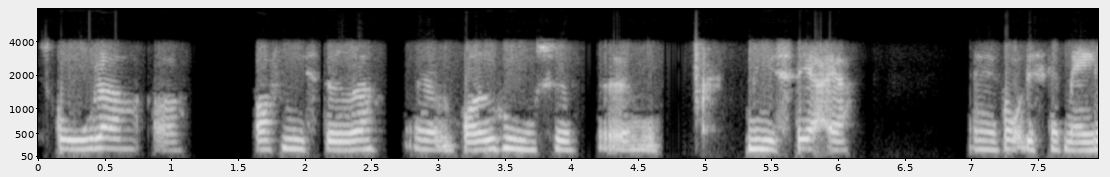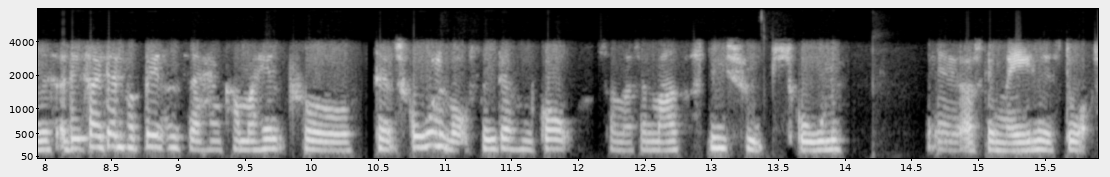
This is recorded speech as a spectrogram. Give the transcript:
skoler og offentlige steder, øh, rådhuse, øh, ministerier, øh, hvor det skal males. Og det er så i den forbindelse, at han kommer hen på den skole, hvor Frida hun går, som er sådan en meget prestigefyldt skole, øh, og skal male et stort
